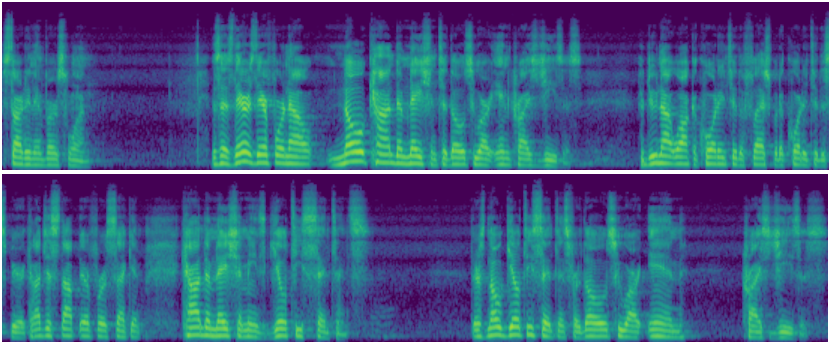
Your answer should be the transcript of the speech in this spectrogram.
starting in verse 1. It says, There is therefore now no condemnation to those who are in Christ Jesus, who do not walk according to the flesh, but according to the Spirit. Can I just stop there for a second? Condemnation means guilty sentence. There's no guilty sentence for those who are in Christ Jesus.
